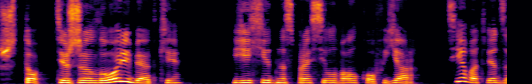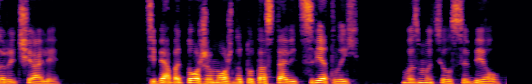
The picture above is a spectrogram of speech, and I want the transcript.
Что, тяжело, ребятки? Ехидно спросил Волков Яр. Те в ответ зарычали. Тебя бы тоже можно тут оставить, Светлый, возмутился Бел.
